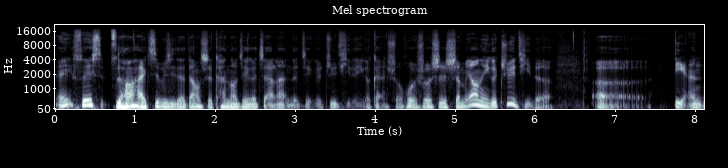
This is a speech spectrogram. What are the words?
哎，所以子豪还记不记得当时看到这个展览的这个具体的一个感受，或者说是什么样的一个具体的呃点，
